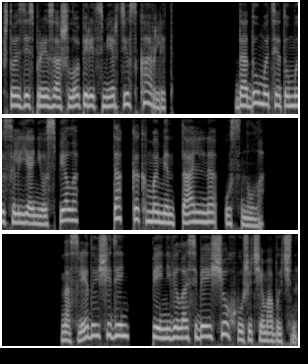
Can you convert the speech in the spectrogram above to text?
что здесь произошло перед смертью Скарлетт. Додумать эту мысль я не успела, так как моментально уснула. На следующий день Пенни вела себя еще хуже, чем обычно.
